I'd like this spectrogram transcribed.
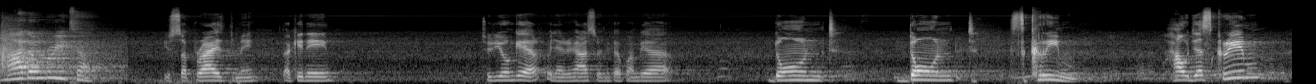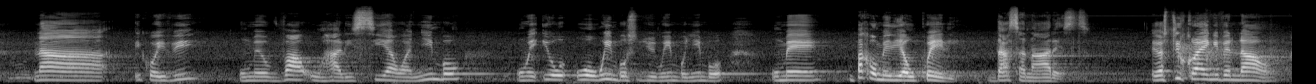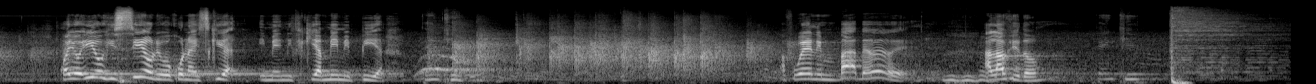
Madam Rita. You surprised me, lakini tuliongea kwenye rehearsal nikakwambia don't don't scream. Hauja scream na iko hivi, umevaa uhalisia wa nyimbo huo wimbo sijui wimbo nyimbo ume mpaka umelia ukweli. That's an artist. You are still crying even now. Kwa hiyo hiyo hisia uliyokuwa unaisikia imenifikia mimi pia. Thank you. Afu wewe ni mbabe wewe. I love you though. Thank you.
